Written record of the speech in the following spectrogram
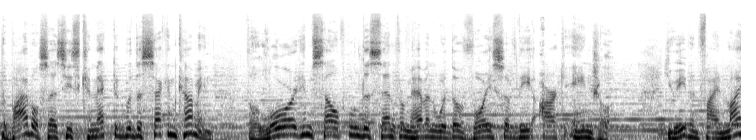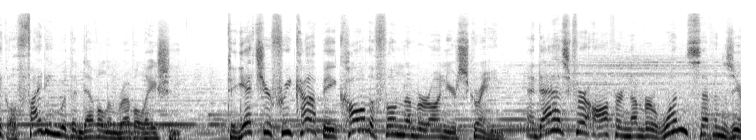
The Bible says he's connected with the second coming. The Lord himself will descend from heaven with the voice of the archangel. You even find Michael fighting with the devil in Revelation. To get your free copy, call the phone number on your screen and ask for offer number 170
